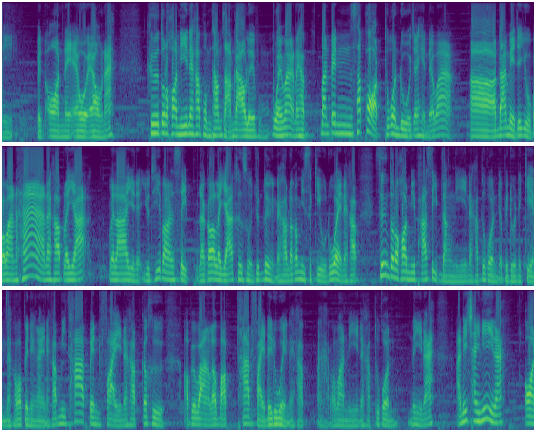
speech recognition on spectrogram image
นี่เป็นออนใน LOL นะ คือตัวละครนี้นะครับผมทำ3ดาวเลยผมอวยมากนะครับ มันเป็นซัพพอร์ตทุกคนดูจะเห็นได้ว่าอ่าดาเมจจะอยู่ประมาณ 5 นะครับ ระยะเวลาอยู่เนี่ยอยู่ที่ประมาณ 10 แล้วก็ระยะคือ 0.1 นะครับ แล้วก็มีสกิลด้วยนะครับ ซึ่งตัวละครมีพาสซีฟดังนี้นะครับ ทุกคน เดี๋ยวไปดูในเกมนะครับว่าเป็นยังไงนะครับ มีธาตุเป็นไฟนะครับ ก็คือเอาไปวางแล้วบัฟธาตุไฟได้ด้วยนะครับ อ่า ประมาณนี้นะครับทุกคน นี่นะ อันนี้ใช้นี่นะ ออน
